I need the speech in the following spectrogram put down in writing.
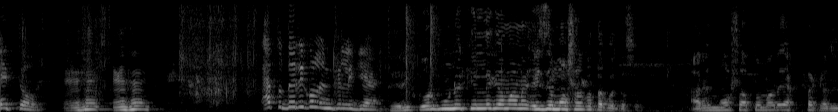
এই তো। এত দেরি করলেন কে লিগিয়া দেরি করব না কি লেগে মানে এই যে মশার কথা কইতেছ। আরে মশা তোমার একটা কাজে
